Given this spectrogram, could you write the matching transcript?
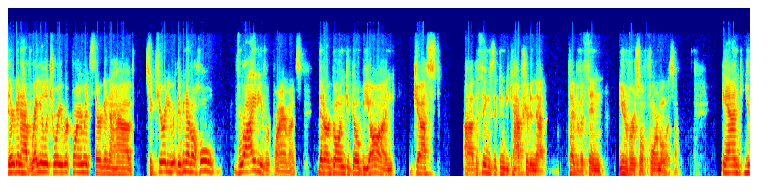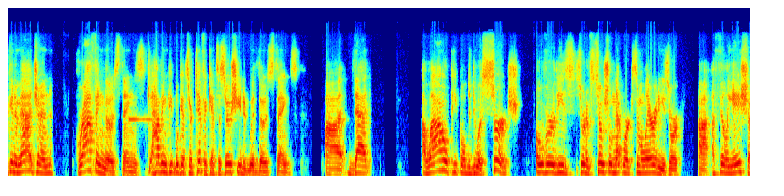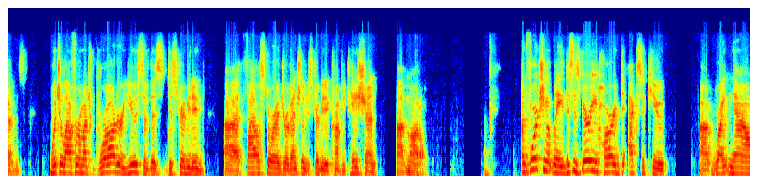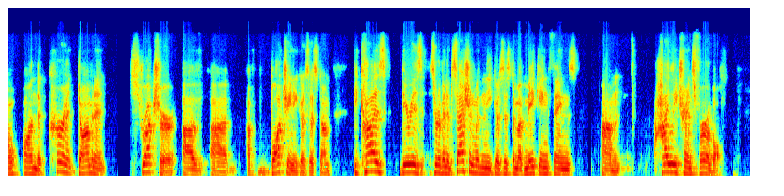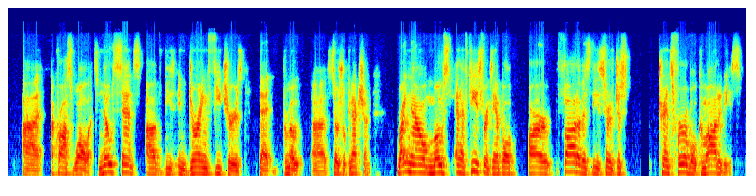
they're going to have regulatory requirements, they're going to have security, they're going to have a whole variety of requirements that are going to go beyond just uh, the things that can be captured in that type of a thin universal formalism. And you can imagine graphing those things, having people get certificates associated with those things uh, that allow people to do a search over these sort of social network similarities or uh, affiliations, which allow for a much broader use of this distributed uh, file storage or eventually distributed computation uh, model. Unfortunately, this is very hard to execute uh, right now on the current dominant structure of, uh, of blockchain ecosystem because there is sort of an obsession within the ecosystem of making things um, highly transferable uh, across wallets. No sense of these enduring features that promote uh, social connection. Right now, most NFTs, for example, are thought of as these sort of just transferable commodities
